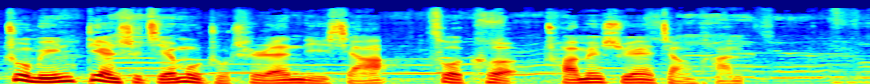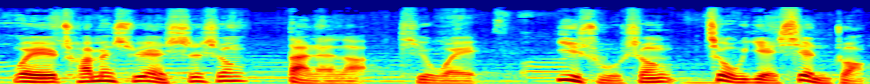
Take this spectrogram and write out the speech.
著名电视节目主持人李霞做客传媒学院讲坛，为传媒学院师生带来了题为“艺术生就业现状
